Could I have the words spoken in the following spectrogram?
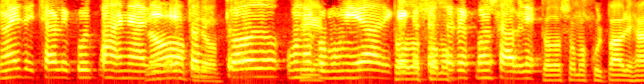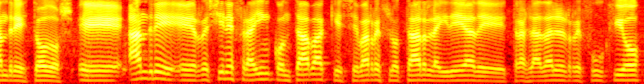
No es de echarle culpas a nadie, esto es todo una comunidad de que hay que hacerse responsable. Todos somos culpables, Andrés, todos. Eh, André, eh, recién Efraín contaba que se va a reflotar la idea de trasladar el refugio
